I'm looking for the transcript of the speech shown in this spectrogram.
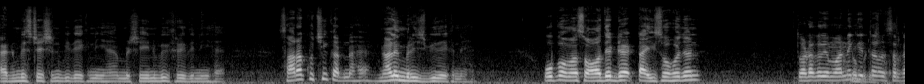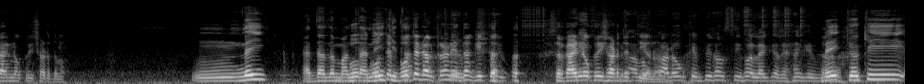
ਐਡਮਿਨਿਸਟ੍ਰੇਸ਼ਨ ਵੀ ਦੇਖਣੀ ਹੈ ਮਸ਼ੀਨ ਵੀ ਖਰੀਦਣੀ ਹੈ। ਸਾਰਾ ਕੁਝ ਹੀ ਕਰਨਾ ਹੈ ਨਾਲੇ ਮਰੀਜ਼ ਵੀ ਦੇਖਣੇ ਹੈ। ਉਹ ਭਾਵੇਂ 100 ਦੇ 250 ਹੋ ਜਾਣ। ਤੁਹਾਡਾ ਕਦੇ ਮਨ ਨਹੀਂ ਕੀਤਾ ਸਰਕਾਰੀ ਨੌਕਰੀ ਛੱਡ ਦਵਾਂ? ਨਹੀਂ। ਐਦਾਂ ਦਾ ਮਨ ਤਾਂ ਨਹੀਂ ਬਹੁਤੇ ਬਹੁਤੇ ਕੀਤਾ ਡਾਕਟਰਾਂ ਨੇ ਇਦਾਂ ਕੀਤਾ। ਸਰਕਾਰੀ ਨੌਕਰੀ ਛੱਡ ਦਿੱਤੀ ਉਹਨਾਂ ਨੇ। ਕੇਪੀ ਸਾਹਿਬ ਅਸਤੀਫਾ ਲੈ ਕੇ ਰਹਿਣਗੇ ਨਹੀਂ ਕਿਉਂਕਿ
